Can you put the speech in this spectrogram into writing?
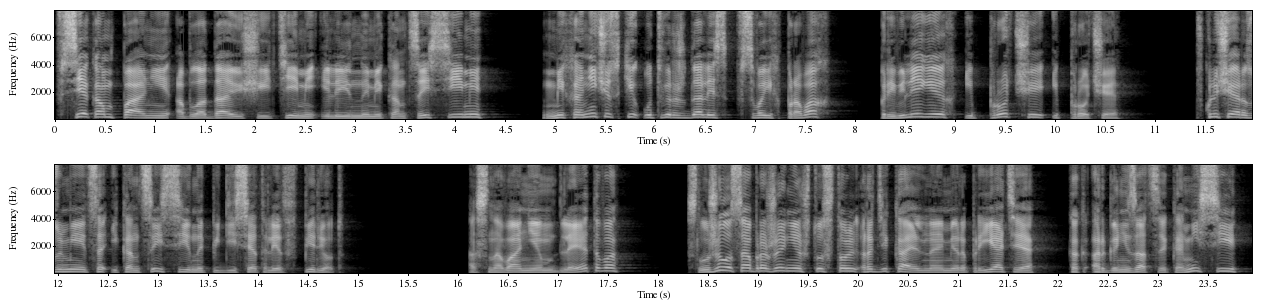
все компании, обладающие теми или иными концессиями, механически утверждались в своих правах, привилегиях и прочее, и прочее, включая, разумеется, и концессии на 50 лет вперед. Основанием для этого служило соображение, что столь радикальное мероприятие, как организация комиссии,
